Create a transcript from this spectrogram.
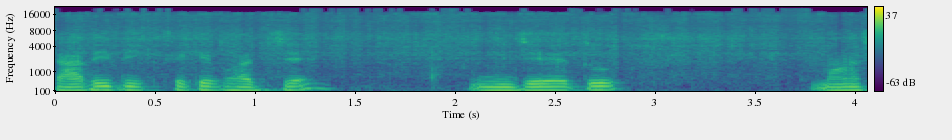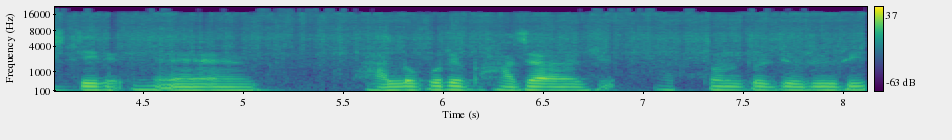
চারিদিক থেকে ভাজছে। যেহেতু মাছটির ভালো করে ভাজা অত্যন্ত জরুরি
